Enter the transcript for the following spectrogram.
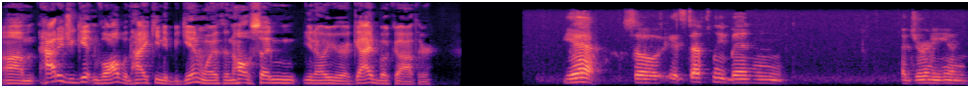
Um, how did you get involved with hiking to begin with, and all of a sudden, you know, you're a guidebook author? Yeah, so it's definitely been a journey, and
